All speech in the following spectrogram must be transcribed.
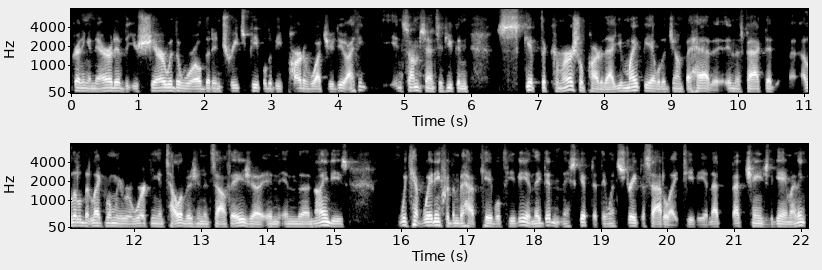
creating a narrative that you share with the world that entreats people to be part of what you do. I think in some sense, if you can skip the commercial part of that, you might be able to jump ahead in the fact that a little bit like when we were working in television in South Asia in, in the 90s, we kept waiting for them to have cable TV and they didn't. They skipped it. They went straight to satellite TV and that that changed the game. I think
